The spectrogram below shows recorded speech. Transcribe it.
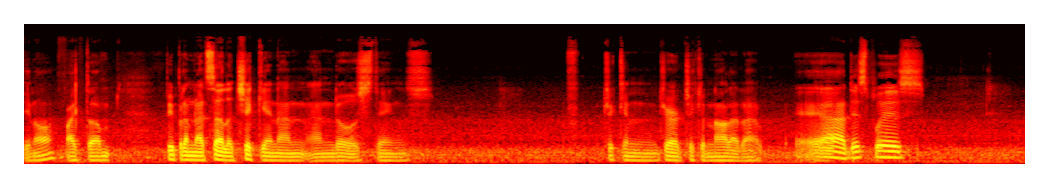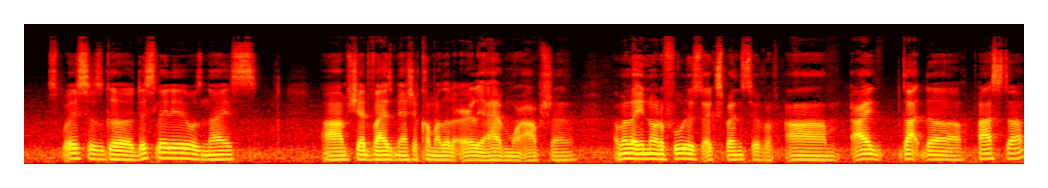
you know, like the people them that sell the chicken and and those things, chicken jerk, chicken, all of that. Yeah, this place, this place is good. This lady was nice. Um, she advised me I should come a little early. I have more option. I'm gonna let you know the food is expensive. Um, I got the pasta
